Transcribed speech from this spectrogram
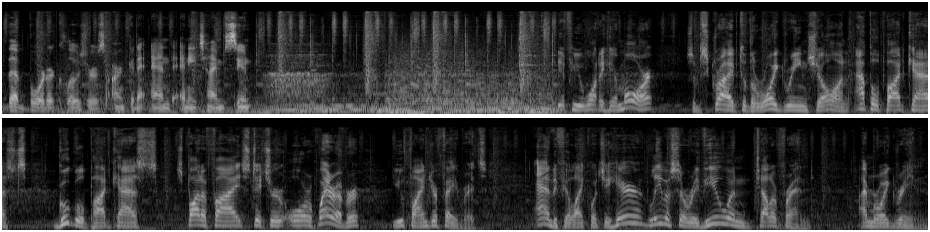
the border closures aren't going to end anytime soon. If you want to hear more, subscribe to The Roy Green Show on Apple Podcasts, Google Podcasts, Spotify, Stitcher, or wherever you find your favorites. And if you like what you hear, leave us a review and tell a friend. I'm Roy Green.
